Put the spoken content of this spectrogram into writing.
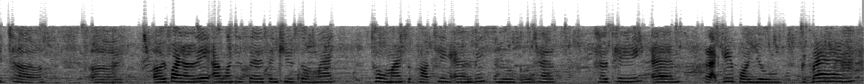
teacher. Uh, uh, finally, I want to say thank you so much to my supporting and wish you good health, healthy and lucky for you. Goodbye.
